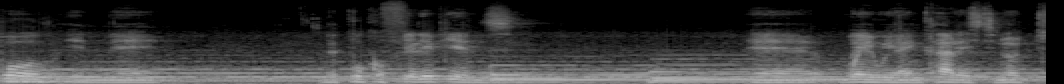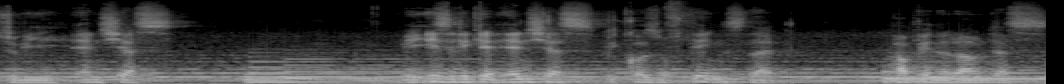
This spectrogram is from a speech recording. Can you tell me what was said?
Paul in uh, the book of Philippians, uh, where we are encouraged not to be anxious. We easily get anxious because of things that happen around us,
